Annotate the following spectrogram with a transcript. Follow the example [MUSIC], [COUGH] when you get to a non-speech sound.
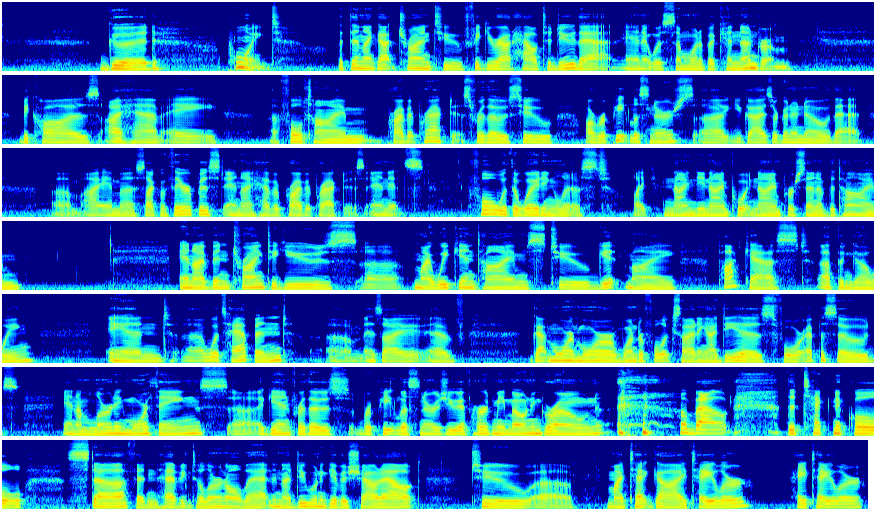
good point. But then I got trying to figure out how to do that, and it was somewhat of a conundrum because I have a, a full time private practice. For those who are repeat listeners, uh, you guys are going to know that um, I am a psychotherapist and I have a private practice, and it's full with a waiting list like 99.9% of the time. And I've been trying to use uh, my weekend times to get my podcast up and going. And uh, what's happened um, as I have got more and more wonderful, exciting ideas for episodes, and I'm learning more things. Uh, again, for those repeat listeners, you have heard me moan and groan [LAUGHS] about the technical stuff and having to learn all that. And I do want to give a shout out to uh, my tech guy, Taylor. Hey, Taylor.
